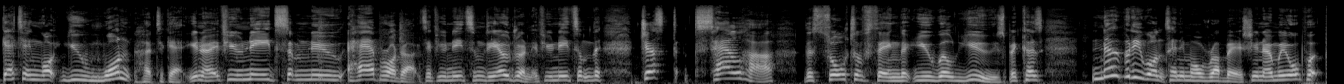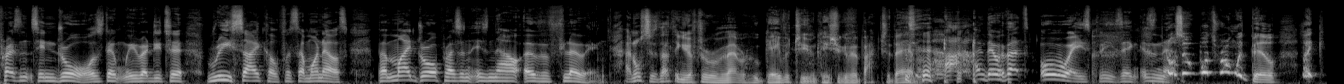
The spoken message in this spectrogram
getting what you want her to get. You know, if you need some new hair products, if you need some deodorant, if you need something, just tell her the sort of thing that you will use because nobody wants any more rubbish. You know, we all put presents in drawers, don't we, ready to recycle for someone else. But my drawer present is now overflowing. And also, that thing you have to remember who gave it to you in case you give it back to them. and they were- that's always pleasing, isn't it? also, what's wrong with Bill? Like,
